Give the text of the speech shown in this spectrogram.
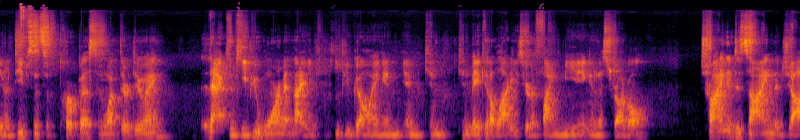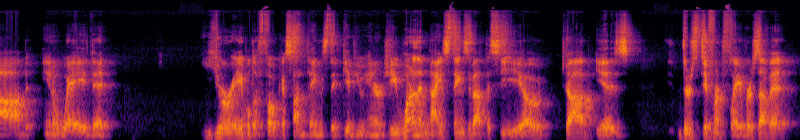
you know, deep sense of purpose in what they're doing. That can keep you warm at night and can keep you going and, and can can make it a lot easier to find meaning in the struggle. Trying to design the job in a way that you're able to focus on things that give you energy. One of the nice things about the CEO job is there's different flavors of it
